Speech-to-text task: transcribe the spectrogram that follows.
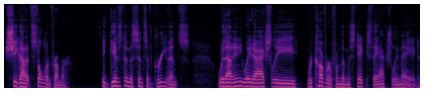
she got it stolen from her. It gives them a sense of grievance without any way to actually recover from the mistakes they actually made.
